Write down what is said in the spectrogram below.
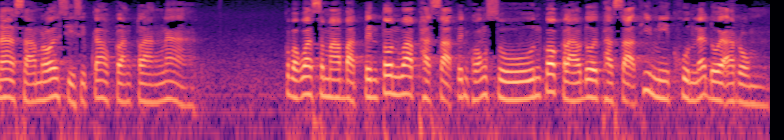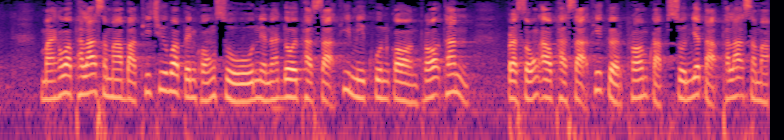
หน้า 349 กลางกลางหน้า ก็บอกว่าสมาบัติเป็นต้นว่าผัสสะเป็นของศูนย์ ก็กล่าวโดยผัสสะที่มีคุณและโดยอารมณ์ หมายคือว่าพระสมาบัติที่ชื่อว่าเป็นของศูนย์เนี่ยนะโดยผัสสะที่มีคุณก่อน เพราะท่าน ประสงค์เอาผัสสะที่เกิดพร้อมกับสุญญตะพระสมา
